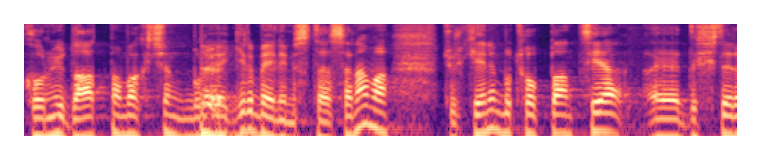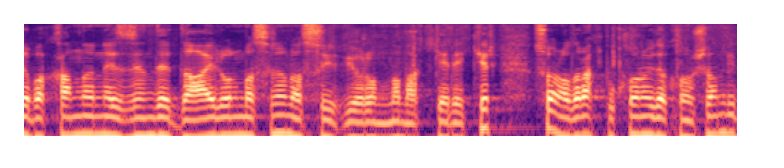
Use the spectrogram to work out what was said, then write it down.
Konuyu dağıtmamak için buraya Evet. girmeyelim istersen ama Türkiye'nin bu toplantıya e, Dışişleri Bakanlığı nezdinde dahil olmasını nasıl yorumlamak gerekir? Son olarak bu konuyu da konuşalım. Bir,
